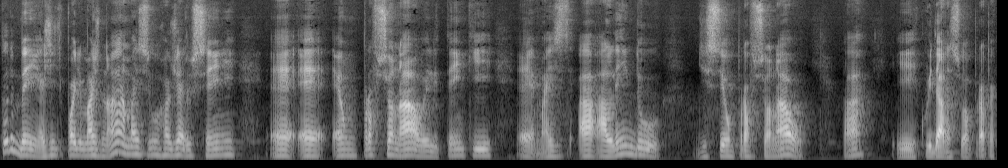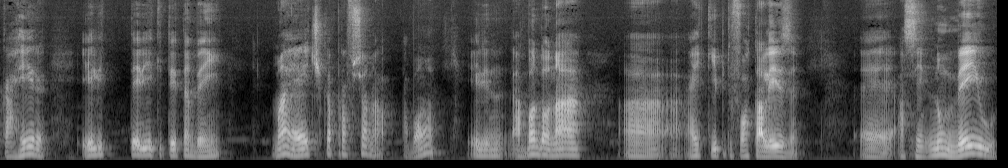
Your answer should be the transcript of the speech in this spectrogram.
tudo bem, a gente pode imaginar, ah, mas o Rogério Ceni é, é, é, um profissional, ele tem que, é, mas a, além do, de ser um profissional, tá? E cuidar da sua própria carreira, ele teria que ter também uma ética profissional, tá bom? Ele abandonar a, a equipe do Fortaleza, é, assim, no meio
